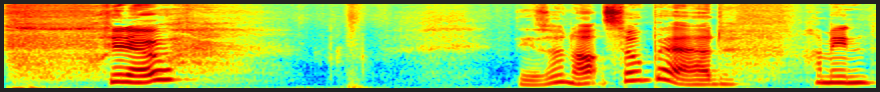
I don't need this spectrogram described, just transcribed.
You know, these are not so bad. I mean,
